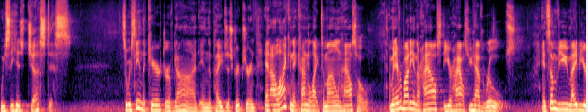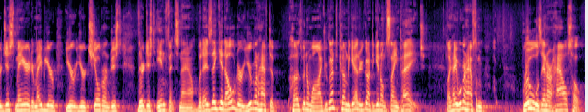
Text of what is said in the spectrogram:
We see His justice. So we're seeing the character of God in the pages of Scripture. And, and I liken it kind of like to my own household. I mean, everybody in their house, your house, you have rules. And some of you, maybe you're just married, or maybe your your your children are just they're just infants now. But as they get older, you're going to have to husband and wife. You're going to have to come together. You're going to have to get on the same page. Like, hey, we're going to have some rules in our household.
